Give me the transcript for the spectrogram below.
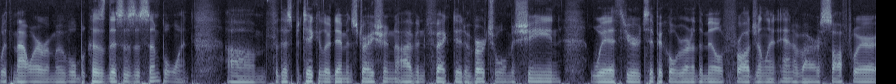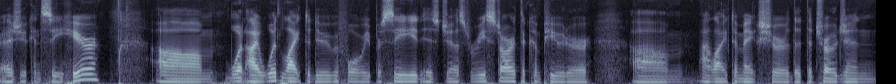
with malware removal because this is a simple one. Um, for this particular demonstration, I've infected a virtual machine with your typical run-of-the-mill fraudulent antivirus software as you can see here. Um, what I would like to do before we proceed is just restart the computer. Um, I like to make sure that the Trojan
